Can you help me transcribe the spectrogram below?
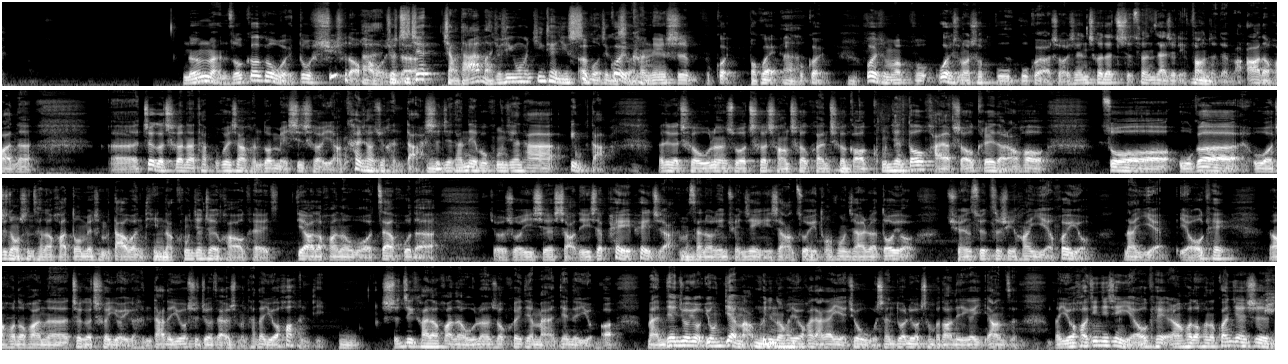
能满足各个维度需求的话，啊，我就直接讲答案嘛，就是因为我们今天已经试过这个贵车了，肯定是不贵，不贵啊，不贵。为什么不？为什么说不不贵啊？首先车的尺寸在这里放着，对吧？二的话呢，呃，这个车呢，它不会像很多美系车一样，看上去很大，实际它内部空间它并不大。那这个车无论说车长、车宽、车高，空间都还是 OK 的。然后坐五个我这种身材的话都没什么大问题。那空间这一块 OK。第二的话呢，我在乎的。就是说一些小的一些配配置啊，什么三六零全景影像、座椅通风加热都有，全随咨询行也会有，那也也 OK。然后的话呢，这个车有一个很大的优势就在于什么？它的油耗很低。嗯，实际开的话呢，无论说亏电满电的油，呃，满电就用用电嘛，亏电的话油耗大概也就五升多六升不到的一个样子。那油耗经济性也 OK。然后的话呢，关键是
